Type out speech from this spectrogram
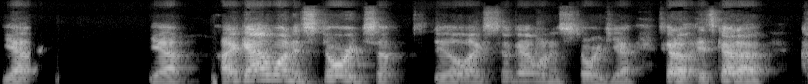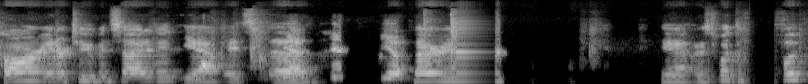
Yeah, yeah. I got one in storage still. I still got one in storage. Yeah, it's got a it's got a car inner tube inside of it. Yeah, it's uh, yeah. Yep. Yeah, it's what the foot,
